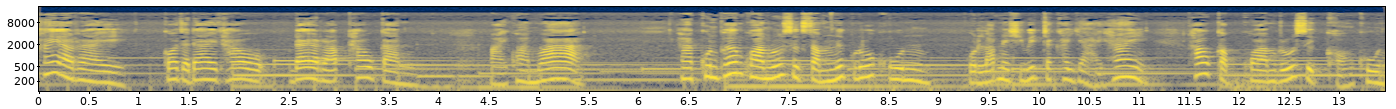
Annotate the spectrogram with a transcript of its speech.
ให้อะไรก็จะได้เท่าได้รับเท่ากัน หมายความว่า หากคุณเพิ่มความรู้สึกสำนึกรู้คุณ ผลลัพธ์ในชีวิตจะขยายให้ เท่ากับความรู้สึกของคุณ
